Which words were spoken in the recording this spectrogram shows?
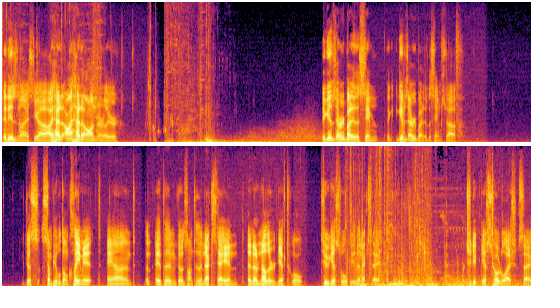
It is nice, yeah. I had I had it on earlier. It gives everybody the same it gives everybody the same stuff. Just some people don't claim it and it then goes on to the next day and, and another gift will two gifts will be the next day. Or two gifts total, I should say.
